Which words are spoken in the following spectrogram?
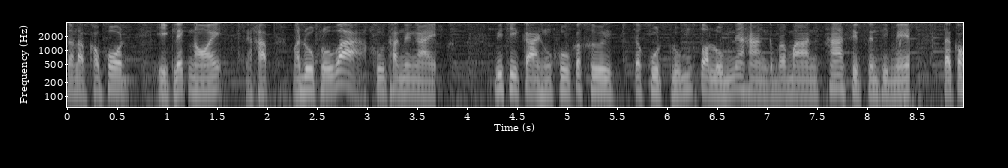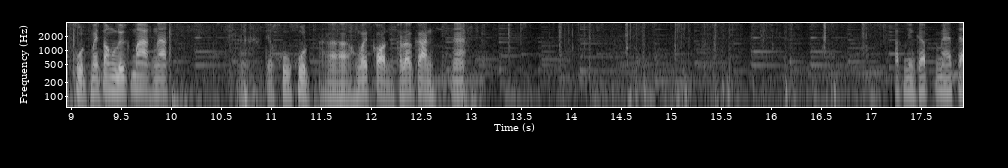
สำหรับข้าวโพดอีกเล็กน้อยนะครับ มาดูครูว่าครูทำยังไง วิธีการของครูก็คือจะขุดหลุมต่อหลุมเนี่ยห่างกันประมาณ 50เซนติเมตรแต่ก็ขุดไม่ต้องลึกมากนัก เดี๋ยวครูขุดอ่าไว้ก่อนก็แล้วกันนะครับนี่ครับแม้แต่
